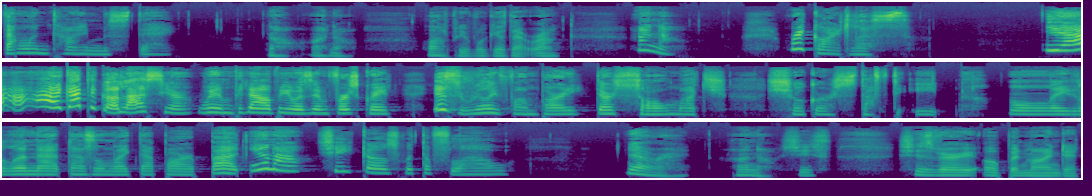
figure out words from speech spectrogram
Valentine's Day. No, I know. A lot of people get that wrong. I know. Regardless. Yeah, I, got to go last year when Penelope was in first grade. It's a really fun party. There's so much sugar stuff to eat. Lady Lynette doesn't like that part, but you know, she goes with the flow. Yeah, right. I know. She's she's very open minded.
